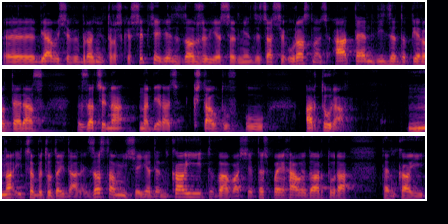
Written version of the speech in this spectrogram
y, biały się wybronił troszkę szybciej, więc zdążył jeszcze w międzyczasie urosnąć, a ten widzę dopiero teraz zaczyna nabierać kształtów u Artura. No i co by tutaj dalej? Został mi się jeden koi, dwa właśnie też pojechały do Artura. Ten koi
